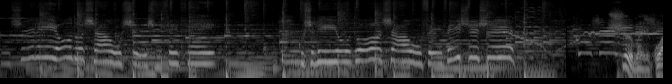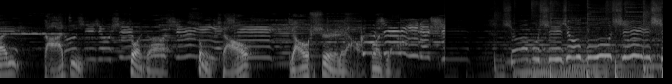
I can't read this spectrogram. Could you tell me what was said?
故事里有多少是是非非？故事里有多少非非是是？《侍卫官杂记》，作者宋乔，由事了播讲。说不是就不是，是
